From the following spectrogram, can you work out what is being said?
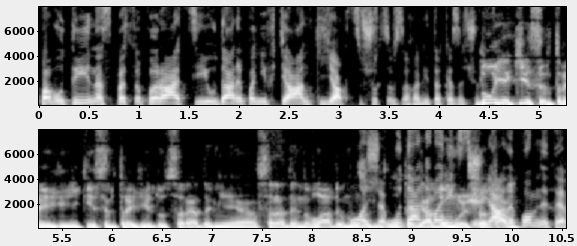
Павутина, спецоперації, удари по нефтянки. Як це? Що це взагалі таке за чутки? Ну, якісь інтриги, якісь інтриги йдуть всередині всередині влади. Можуть Може, бути. Буданова Я рік думаю, звільняли, там... помните,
